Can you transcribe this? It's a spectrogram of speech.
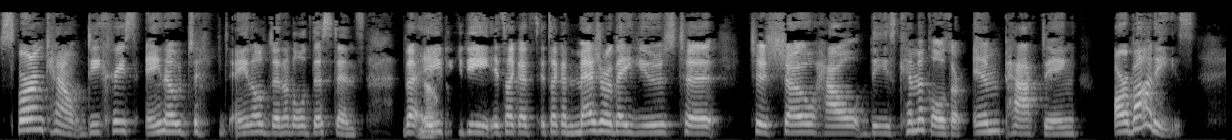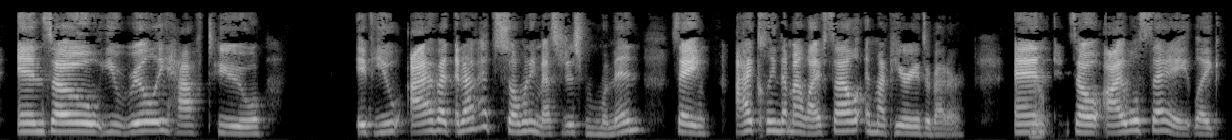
sperm count, decreased anal anal genital distance, the yep. AGD. It's like a it's like a measure they use to to show how these chemicals are impacting our bodies. And so you really have to if you I've had and I've had so many messages from women saying I cleaned up my lifestyle and my periods are better. And so I will say like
